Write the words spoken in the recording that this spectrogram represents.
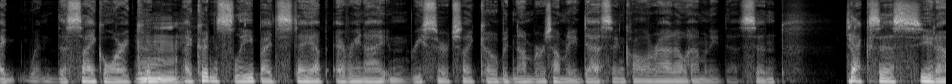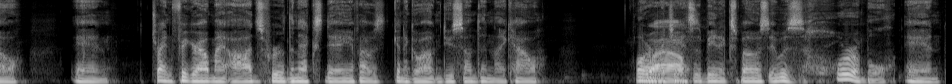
I went in this cycle where I couldn't mm. I couldn't sleep. I'd stay up every night and research like COVID numbers, how many deaths in Colorado, how many deaths in Texas, you know, and try and figure out my odds for the next day if I was going to go out and do something like how what were my chances of being exposed. It was horrible, and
